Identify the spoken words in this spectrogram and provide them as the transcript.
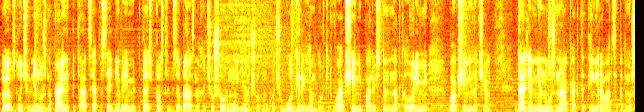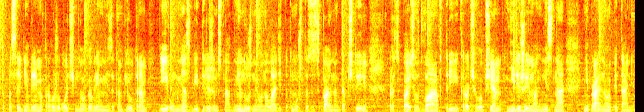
В моем случае мне нужно правильно питаться. Я в последнее время питаюсь просто безобразно. Хочу шаурму, ем шаурму, хочу бургер, ем бургер. Вообще не парюсь над калориями, вообще ни над чем. Далее мне нужно как-то тренироваться, потому что в последнее время провожу очень много времени за компьютером, и у меня сбитый режим сна. Мне нужно его наладить, потому что засыпаю иногда в 4, просыпаюсь в 2, в 3, короче, вообще ни режима, ни сна, ни правильного питания.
